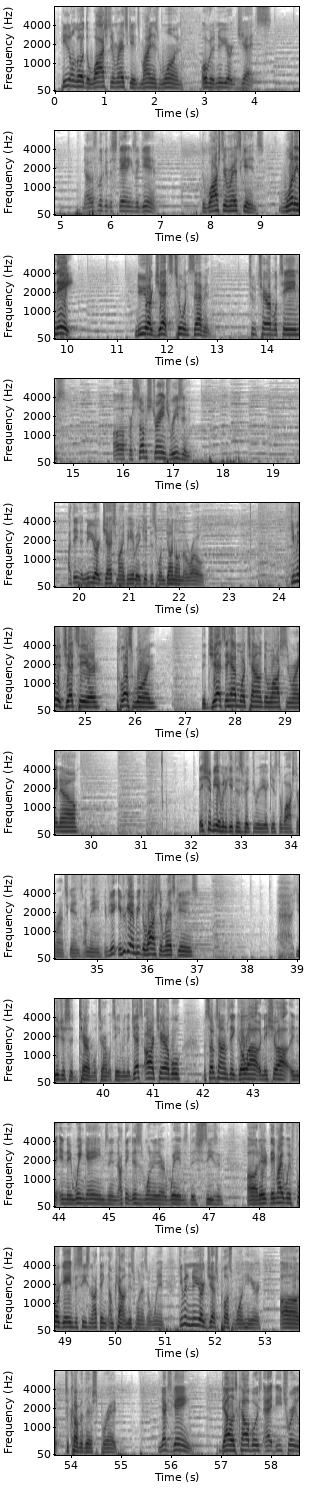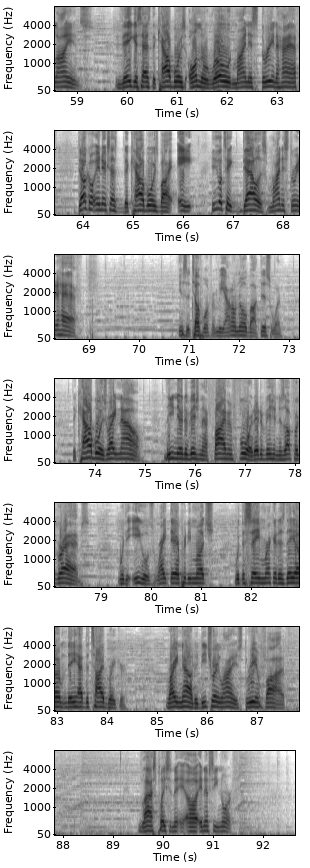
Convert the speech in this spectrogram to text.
He's gonna go with the Washington Redskins minus one over the New York Jets. Now let's look at the standings again. The Washington Redskins one and eight. New York Jets two and seven. Two terrible teams. Uh, for some strange reason, I think the New York Jets might be able to get this one done on the road. Give me the Jets here, plus one. The Jets, they have more talent than Washington right now. They should be able to get this victory against the Washington Redskins. I mean, if you if you can't beat the Washington Redskins, you're just a terrible, terrible team. And the Jets are terrible, but sometimes they go out and they show out and, and they win games. And I think this is one of their wins this season. Uh, they they might win four games this season. I think I'm counting this one as a win. Give me the New York Jets plus one here uh, to cover their spread. Next game, Dallas Cowboys at Detroit Lions. Vegas has the Cowboys on the road minus three and a half. Dunkel Index has the Cowboys by eight. He's gonna take Dallas minus three and a half. It's a tough one for me. I don't know about this one. The Cowboys right now leading their division at five and four. Their division is up for grabs with the Eagles right there, pretty much with the same record as they um they have the tiebreaker. Right now, the Detroit Lions three and five, last place in the uh, NFC North.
